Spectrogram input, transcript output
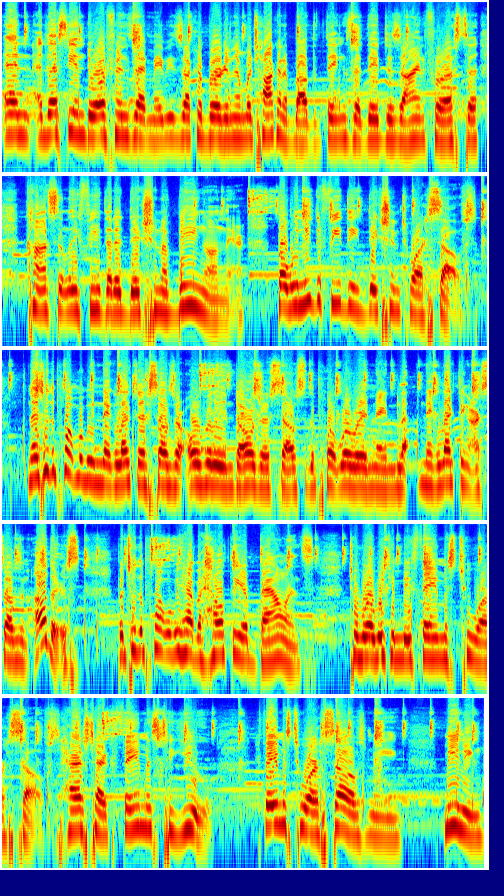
And, that's the endorphins that maybe Zuckerberg and then we're talking about the things that they've designed for us to constantly feed that addiction of being on there. But we need to feed the addiction to ourselves. Not to the point where we neglect ourselves or overly indulge ourselves to the point where we're ne- neglecting ourselves and others, but to the point where we have a healthier balance to where we can be famous to ourselves. Hashtag famous to you. Famous to ourselves mean meaning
